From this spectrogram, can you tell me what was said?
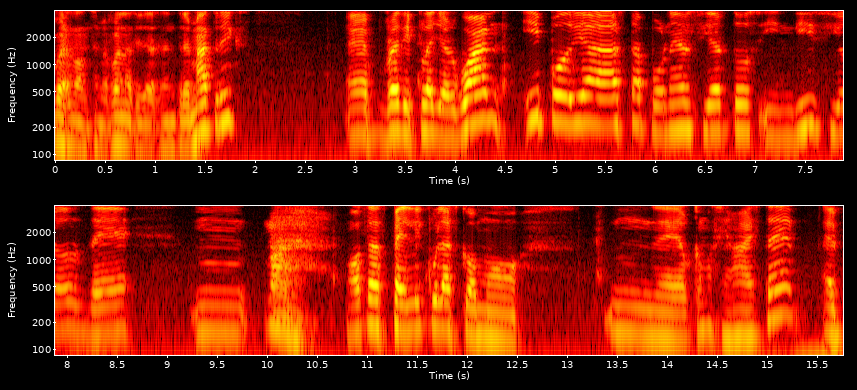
Perdón, se me fueron las ideas. Entre Matrix, eh, Ready Player One y podría hasta poner ciertos indicios de mm, ah, otras películas como mm, eh, ¿cómo se llama este? El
